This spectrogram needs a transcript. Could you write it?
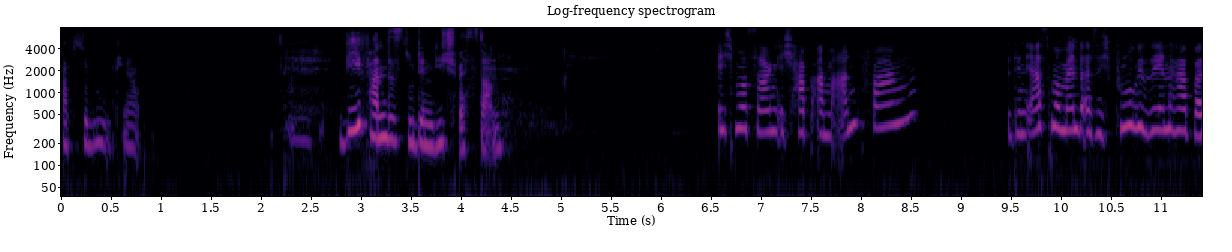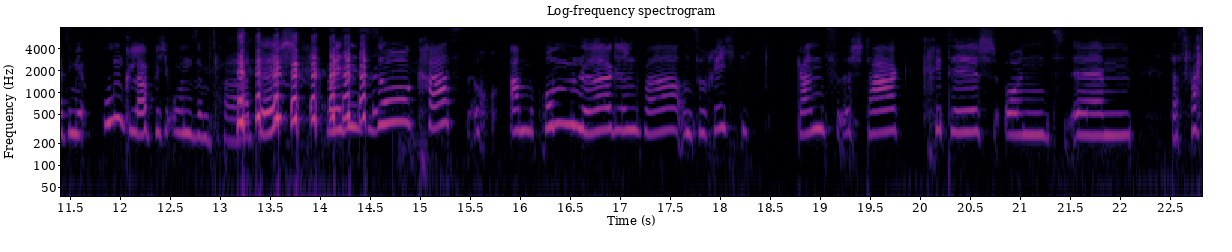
Absolut, ja. Wie fandest du denn die Schwestern? Ich muss sagen, ich habe am Anfang den ersten Moment, als ich Prue gesehen habe, war sie mir unglaublich unsympathisch, weil sie so krass am Rumnörgeln war und so richtig ganz stark kritisch und ähm, das fand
